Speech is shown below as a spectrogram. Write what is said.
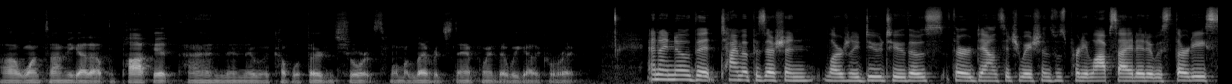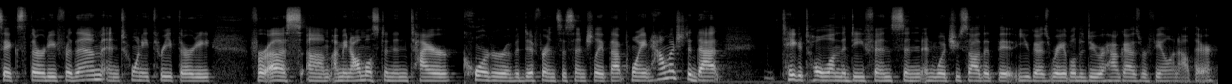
uh, one time he got out the pocket, and then there were a couple third and shorts from a leverage standpoint that we got to correct. And I know that time of possession, largely due to those third down situations, was pretty lopsided. It was 36 30 for them and 23 30 for us. Um, I mean, almost an entire quarter of a difference essentially at that point. How much did that take a toll on the defense and, and what you saw that the, you guys were able to do or how guys were feeling out there?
